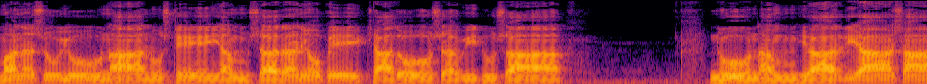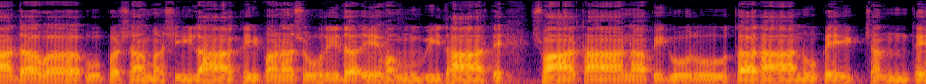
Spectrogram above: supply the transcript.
मनसूयूनानुष्ठेयं शरण्योपेक्षादोषविदुषा नूनं ह्यार्यासाधव उपशमशिला कृपणसुहृद एवं विधाते स्वार्थानपि गुरुतरानुपेक्षन्ते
